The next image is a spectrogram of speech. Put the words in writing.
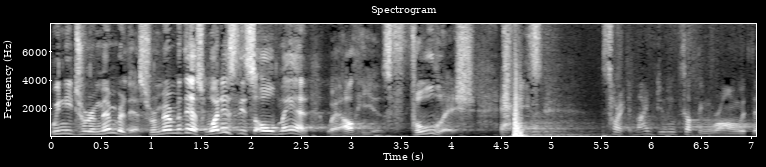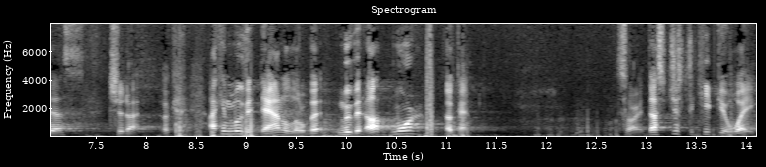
we need to remember this. Remember this. What is this old man? Well, he is foolish. he's, sorry, am I doing something wrong with this? Should I? Okay. I can move it down a little bit. Move it up more? Okay. Sorry. That's just to keep you awake.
